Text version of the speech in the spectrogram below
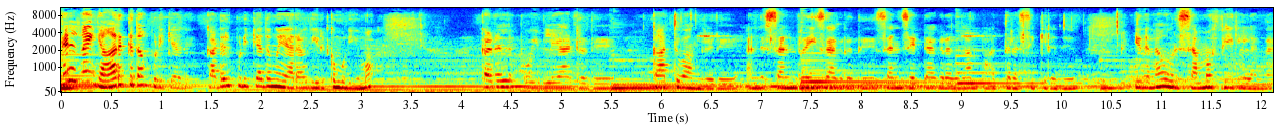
கடல்னா யாருக்கு தான் பிடிக்காது? கடல் பிடிக்காதவங்க யாராவது இருக்க முடியுமா? கடலில் போய் விளையாடுறது காற்று வாங்குறது அந்த சன்ரைஸ் ஆகுறது சன் செட் ஆகுறதெல்லாம் பார்த்து ரசிக்கிறது இதெல்லாம் ஒரு செம்ம ஃபீல் இல்லைங்க.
